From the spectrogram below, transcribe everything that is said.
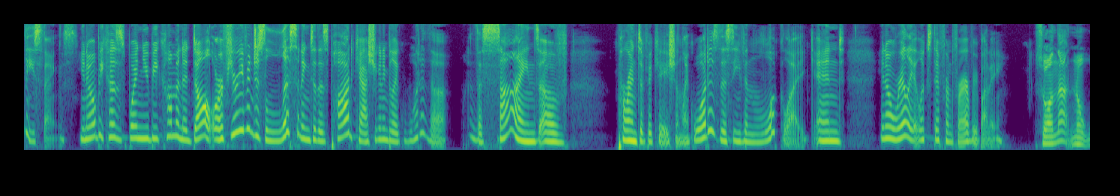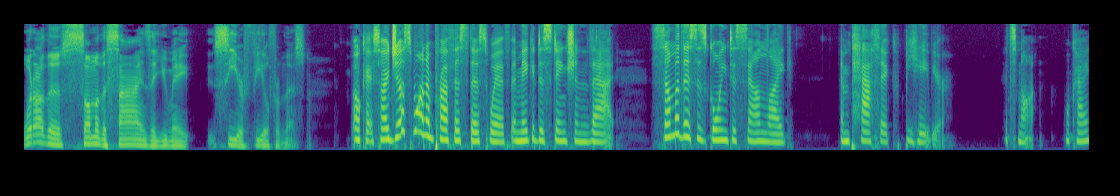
these things, you know, because when you become an adult, or if you're even just listening to this podcast, you're going to be like, what are the what are the signs of parentification? Like, what does this even look like? And you know, really, it looks different for everybody. So on that note, what are the some of the signs that you may see or feel from this? Okay, so I just want to preface this with and make a distinction that some of this is going to sound like empathic behavior. It's not, okay?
